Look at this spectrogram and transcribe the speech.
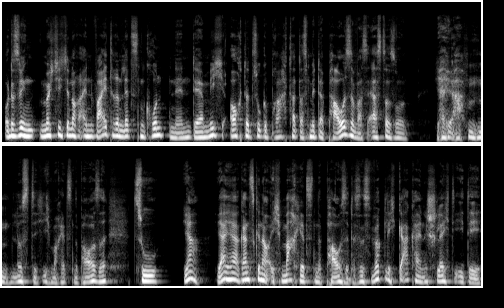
Und deswegen möchte ich dir noch einen weiteren letzten Grund nennen, der mich auch dazu gebracht hat, dass mit der Pause, was erster so, ja, ja, lustig, ich mache jetzt eine Pause, zu, ja, ja, ja, ganz genau, ich mache jetzt eine Pause. Das ist wirklich gar keine schlechte Idee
